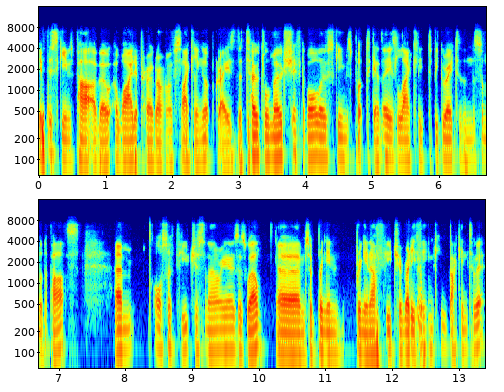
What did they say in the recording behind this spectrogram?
if this scheme is part of a, a, wider program of cycling upgrades, the total mode shift of all those schemes put together is likely to be greater than the sum of the parts. Um, also, future scenarios as well. Um, so bringing bringing our future ready thinking back into it.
